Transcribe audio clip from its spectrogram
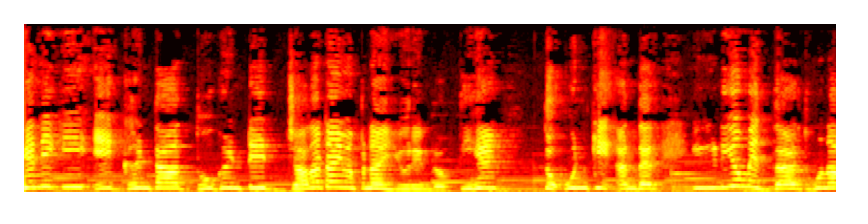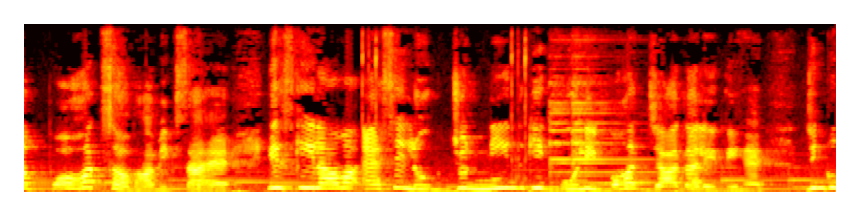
यानी कि एक घंटा, दो घंटे ज़्यादा टाइम अपना यूरिन रोकती हैं तो उनके अंदर ईडियो में दर्द होना बहुत स्वाभाविक सा है। इसके अलावा ऐसे लोग जो नींद की गोली बहुत ज़्यादा लेते हैं, जिनको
